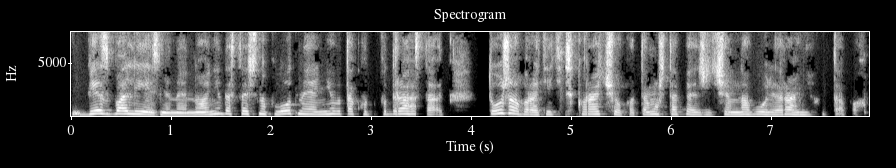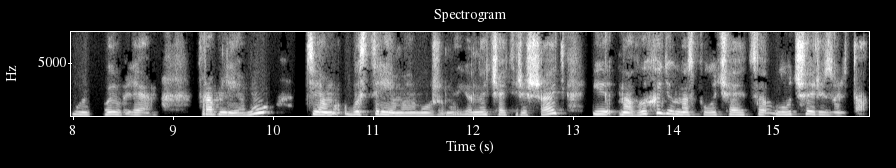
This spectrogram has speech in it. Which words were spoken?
безболезненные, но они достаточно плотные, они вот так вот подрастают, тоже обратитесь к врачу, потому что, опять же, чем на более ранних этапах мы выявляем проблему, тем быстрее мы можем ее начать решать, и на выходе у нас получается лучший результат.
